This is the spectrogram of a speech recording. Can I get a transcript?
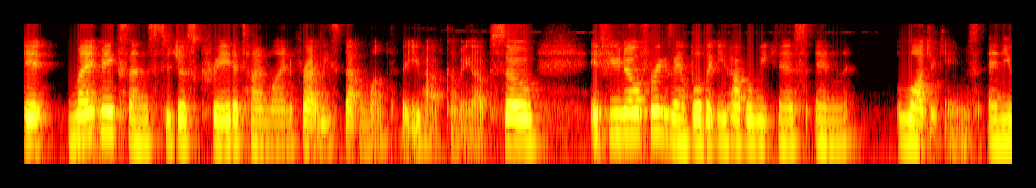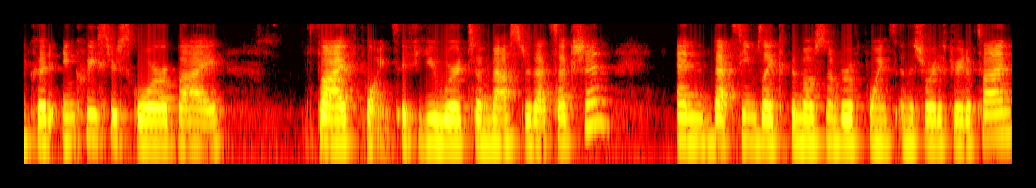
it might make sense to just create a timeline for at least that month that you have coming up. So if you know for example that you have a weakness in logic games and you could increase your score by five points if you were to master that section. And that seems like the most number of points in the shortest period of time.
